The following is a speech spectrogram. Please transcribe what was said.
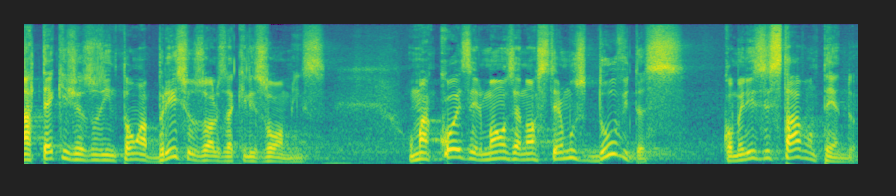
até que Jesus então abrisse os olhos daqueles homens. Uma coisa, irmãos, é nós termos dúvidas, como eles estavam tendo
